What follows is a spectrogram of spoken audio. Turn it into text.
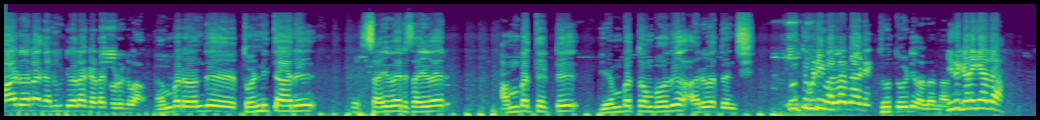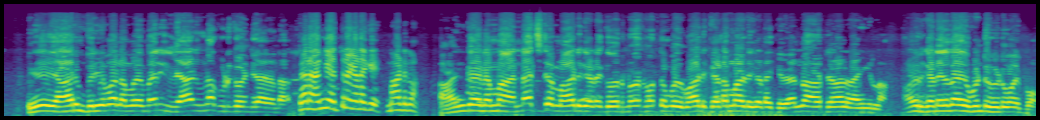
மாடு வேணா கண்ணுக்குட்டி வேணா கடை கொடுக்கலாம். நம்பர் வந்து தொண்ணூத்தாறு சைபர் சைபர் ஐம்பத்தெட்டு எண்பத்தொம்போது அறுபத்தஞ்சு. தூத்துக்குடி வல்லநாடு. தூத்துக்குடி வரலாம் இது கிடைக்காதா? இது யாரும் பிரியமா நம்மள மாதிரி வேணும்னா கொடுக்க வேண்டியதா வேற அங்க எத்தனை கிடக்கு மாடுலாம்? அங்க நம்ம அண்ணாச்சிட்ட மாடு கிடக்கு ஒரு நூறு நூத்தம்பது மாடு கடை மாடு கிடக்கு. வேணும் அவர்கிட்டனாலும் வாங்கிடலாம். அவர் கடையில தான் கொண்டு விடுவோம் இப்போ.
